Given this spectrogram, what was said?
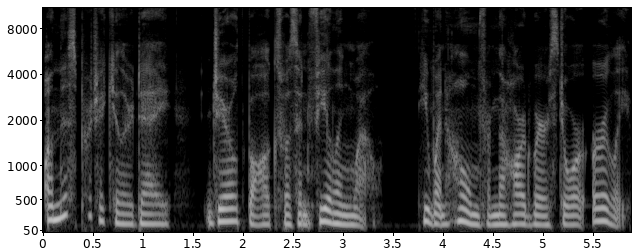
On this particular day, Gerald Boggs wasn't feeling well. He went home from the hardware store early.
